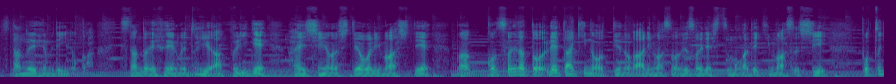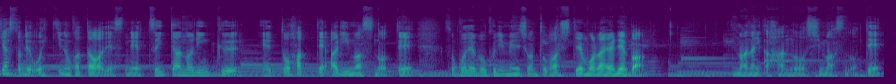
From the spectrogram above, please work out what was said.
スタンド FM でいいのか、スタンド FM というアプリで配信をしておりまして、まあ、それだとレター機能っていうのがありますので、それで質問ができますし、ポッドキャストでお聞きの方はですね、ツイッターのリンク、えっと、貼ってありますので、そこで僕にメンション飛ばしてもらえれば、まあ何か反応しますので、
